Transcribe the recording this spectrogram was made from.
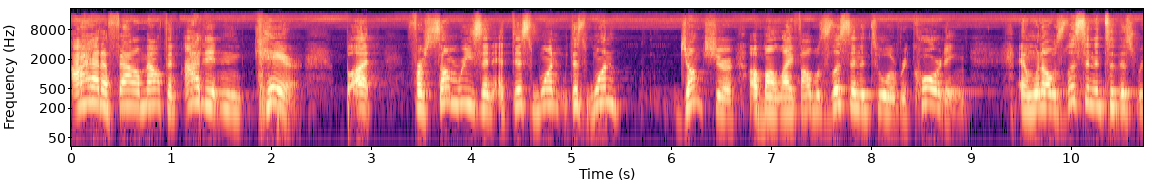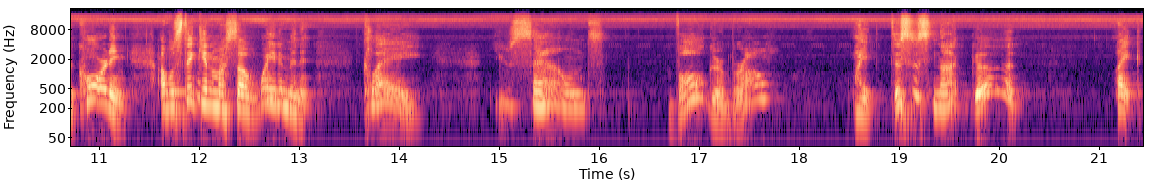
I had a foul mouth and I didn't care. But for some reason, at this one, this one juncture of my life, I was listening to a recording. And when I was listening to this recording, I was thinking to myself, wait a minute, Clay, you sound vulgar, bro. Like, this is not good. Like,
